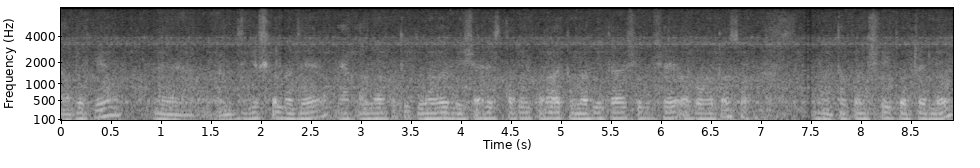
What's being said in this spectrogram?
তাদেরকে জিজ্ঞেস করল যে, এক আল্লাহর প্রতি কীভাবে বিশ্বাস স্থাপন করা হয়, তোমরা কি তা সে বিষয়ে অবগত আছো? তখন সেই গোত্রের লোক,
